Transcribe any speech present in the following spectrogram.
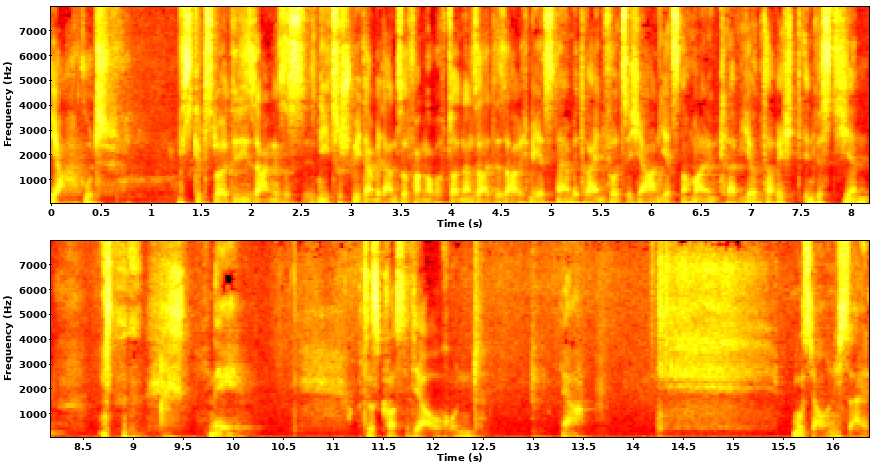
Ja, gut. Es gibt Leute, die sagen, es ist nie zu spät damit anzufangen, aber auf der anderen Seite sage ich mir jetzt, naja, mit 43 Jahren jetzt nochmal in Klavierunterricht investieren. nee. Das kostet ja auch und ja, muss ja auch nicht sein.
